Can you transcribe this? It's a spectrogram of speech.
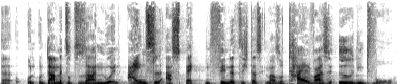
äh, und, und damit sozusagen nur in Einzelaspekten findet sich das immer so teilweise irgendwo.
